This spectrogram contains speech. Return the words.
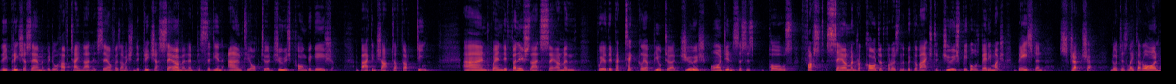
They preach a sermon. We don't have time. That in itself is a mission. They preach a sermon in Pisidian Antioch to a Jewish congregation back in chapter 13. And when they finish that sermon, where they particularly appeal to a Jewish audience, this is Paul's first sermon recorded for us in the book of Acts to Jewish people, it's very much based in Scripture. Notice later on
